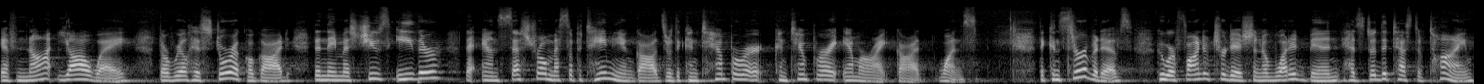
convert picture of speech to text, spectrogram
If not Yahweh, the real historical God, then they must choose either the ancestral Mesopotamian gods or the contemporary, contemporary Amorite god ones. The conservatives, who were fond of tradition of what had been, had stood the test of time,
